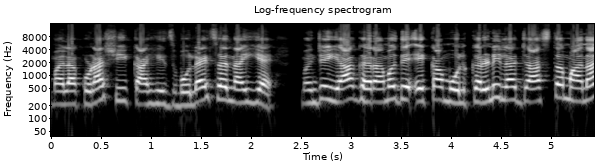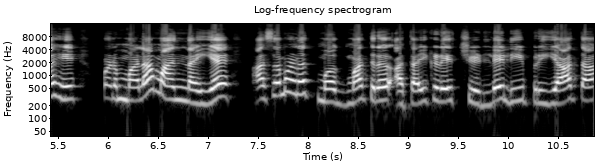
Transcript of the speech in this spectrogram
मला कोणाशी काहीच बोलायचं नाही आहे म्हणजे या घरामध्ये एका मोलकर्णीला जास्त मान आहे पण मला मान नाही आहे असं म्हणत मग मात्र आता इकडे चिडलेली प्रिया आता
